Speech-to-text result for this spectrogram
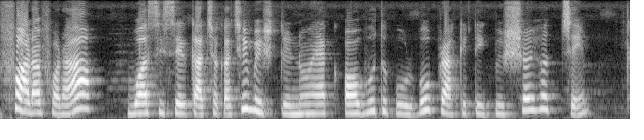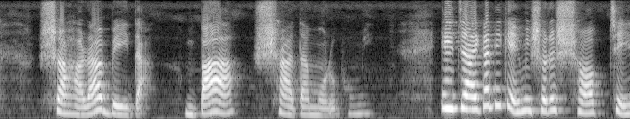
ফাড়াফড়া ওয়াসিসের কাছাকাছি বিস্তীর্ণ এক অভূতপূর্ব প্রাকৃতিক বিষয় হচ্ছে সাহারা বেইদা বা সাদা মরুভূমি। এই জায়গাটিকে মিশরের সবচেয়ে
